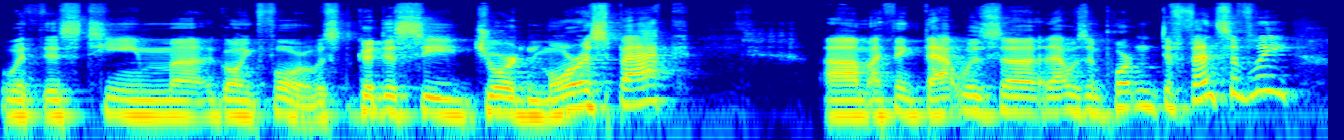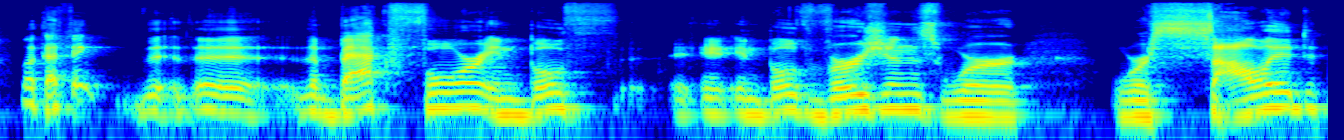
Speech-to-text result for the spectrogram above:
with this team uh, going forward. It was good to see Jordan Morris back. Um, I think that was uh, that was important defensively. Look, I think the the, the back four in both in, both versions were were solid.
